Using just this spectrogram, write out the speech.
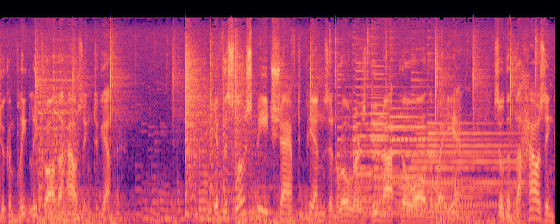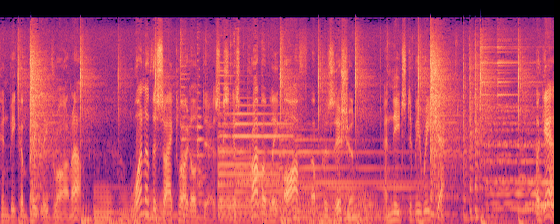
to completely draw the housing together. If the slow-speed shaft pins and rollers do not go all the way in, so that the housing can be completely drawn up, one of the cycloidal discs is probably off of position and needs to be rechecked. Again,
